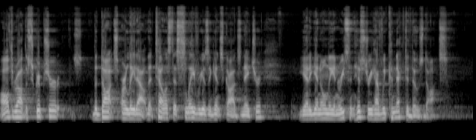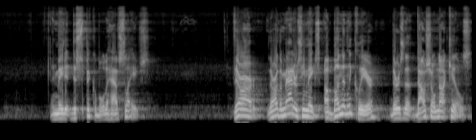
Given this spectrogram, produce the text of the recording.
All throughout the scripture, the dots are laid out that tell us that slavery is against God's nature. Yet again, only in recent history have we connected those dots and made it despicable to have slaves. There are, there are the matters he makes abundantly clear. There's the thou shalt not kills.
